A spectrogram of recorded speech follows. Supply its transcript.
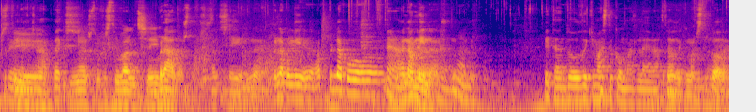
Στη- πριν. ξαναπαίξει. Ναι, στο φεστιβάλ της ΕΕ. Μπράβο στο έτσι, ναι. Πριν από, λι- πριν από Ναι, ένα ναι, μήνα, ναι, ας πούμε. Ήταν το δοκιμαστικό μας live Αυτό αυτό. δοκιμαστικό, ε.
